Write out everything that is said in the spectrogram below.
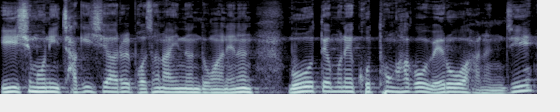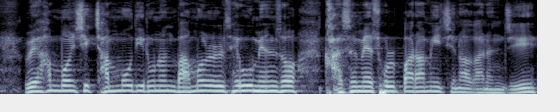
이 시몬이 자기 시야를 벗어나 있는 동안에는 무엇 때문에 고통하고 외로워하는지 왜 한 번씩 잠 못 이루는 밤을 새우면서 가슴에 솔바람이 지나가는지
